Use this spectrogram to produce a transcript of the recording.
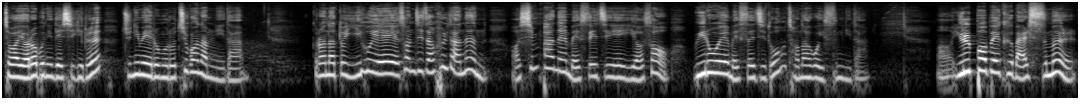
저와 여러분이 되시기를 주님의 이름으로 축원합니다. 그러나 또 이후에 선지자 훌다는 어, 심판의 메시지에 이어서 위로의 메시지도 전하고 있습니다. 어, 율법의 그 말씀을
